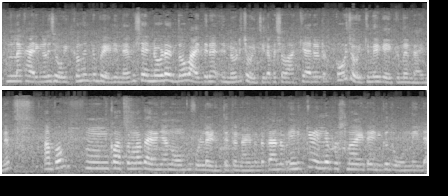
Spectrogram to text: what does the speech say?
എന്നുള്ള കാര്യങ്ങൾ ചോദിക്കുമെന്നൊക്കെ പേടിയുണ്ടായി. പക്ഷേ എന്നോട് എന്തോ വൈദ്യന് എന്നോട് ചോദിച്ചില്ല. പക്ഷേ ബാക്കി ആരോടൊക്കെ ചോദിക്കുന്നത് കേൾക്കുന്നുണ്ടായിരുന്നു. അപ്പം കുറച്ചുള്ള കാര്യം ഞാൻ നോമ്പ് ഫുൾ എടുത്തിട്ടുണ്ടായിരുന്നു. കാരണം എനിക്ക് വലിയ പ്രശ്നമായിട്ട് എനിക്ക് തോന്നുന്നില്ല.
